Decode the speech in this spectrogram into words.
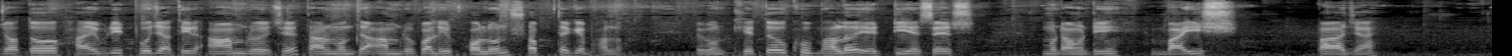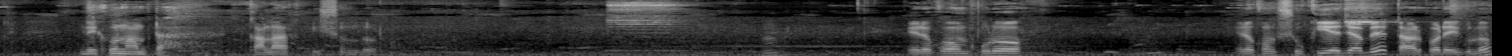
যত হাইব্রিড প্রজাতির আম রয়েছে, তার মধ্যে আম্রপালির ফলন সব থেকে ভালো এবং খেতেও খুব ভালো। এর টিএসএস মোটামুটি বাইশ পাওয়া যায়। দেখুন আমটা, কালার কি সুন্দর। এরকম পুরো এরকম শুকিয়ে যাবে, তারপরে এগুলো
